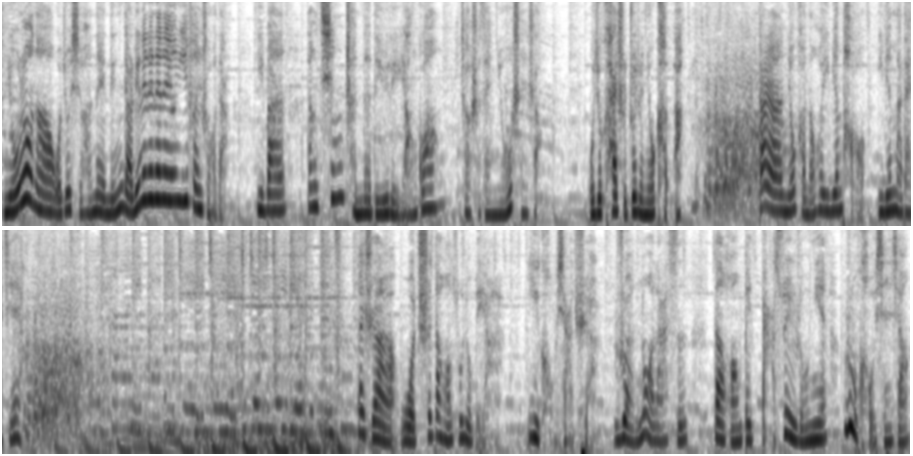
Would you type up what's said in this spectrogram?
牛肉呢，我就喜欢那零点零零零零零一分熟的。一般当清晨的第一缕阳光照射在牛身上，我就开始追着牛啃了。当然，牛可能会一边跑一边骂大街呀。但是啊，我吃蛋黄酥就不一样啊，一口下去啊，软糯拉丝，蛋黄被打碎揉捏，入口鲜香，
